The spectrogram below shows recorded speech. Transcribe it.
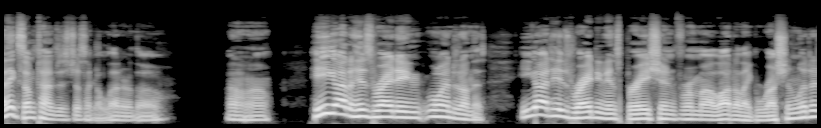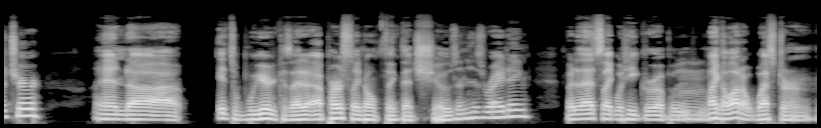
I think sometimes it's just like a letter, though. I don't know. He got his writing. We'll end it on this. He got his writing inspiration from a lot of like Russian literature, and uh it's weird because I, I personally don't think that shows in his writing, but that's like what he grew up with, Mm. like a lot of Western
